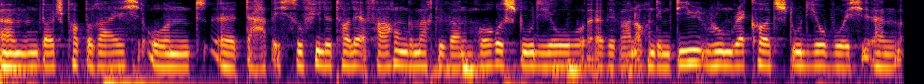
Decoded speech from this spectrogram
ähm, Deutschpop-Bereich. Und äh, da habe ich so viele tolle Erfahrungen gemacht. Wir waren im Horus-Studio, äh, wir waren auch in dem D-Room Records Studio, wo ich ähm,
